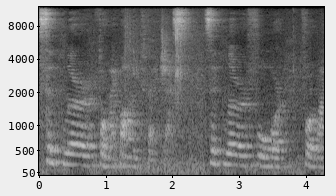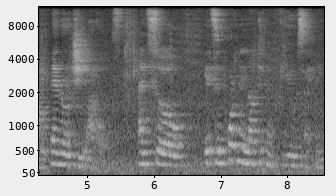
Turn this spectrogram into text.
simpler for my body to digest, simpler for, for my energy levels. And so it's important not to confuse, I think,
